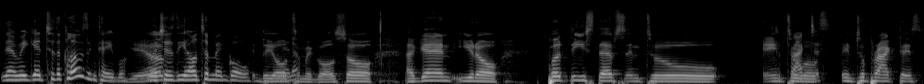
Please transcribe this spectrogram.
Then we get to the closing table, Yep. which is the ultimate goal. the you know? ultimate goal. So again, you know, put these steps into into practice. into practice.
